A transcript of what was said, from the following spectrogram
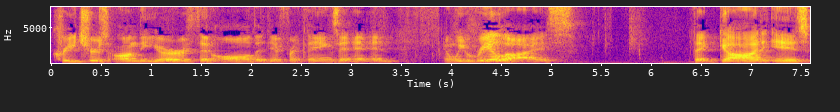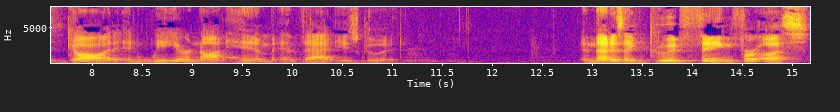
creatures on the earth and all the different things? And, and, and we realize that God is God and we are not Him, and that is good. And that is a good thing for us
